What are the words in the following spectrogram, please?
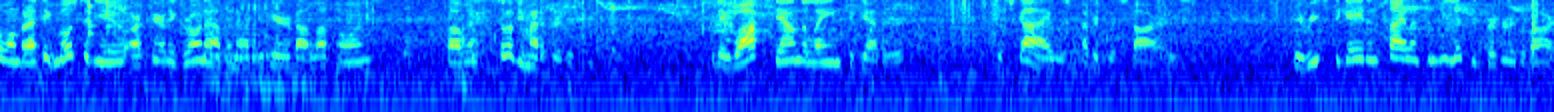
Poem, but I think most of you are fairly grown up enough to hear about love poems. Probably. Some of you might have heard this before. They walked down the lane together. The sky was covered with stars. They reached the gate in silence, and he lifted for her the bars.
